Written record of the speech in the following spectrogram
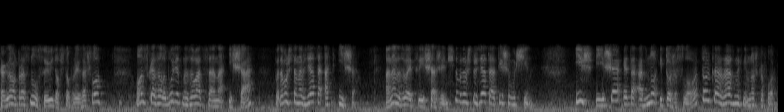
когда он проснулся и увидел, что произошло, он сказал, и будет называться она Иша, потому что она взята от Иша. Она называется Иша женщина, потому что взята от Иша мужчины. Иш и Иша – это одно и то же слово, только в разных немножко формах.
